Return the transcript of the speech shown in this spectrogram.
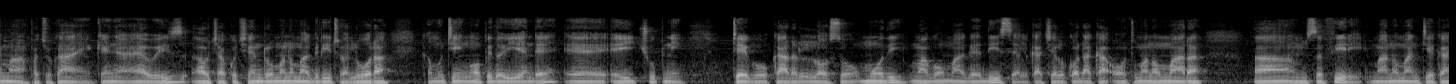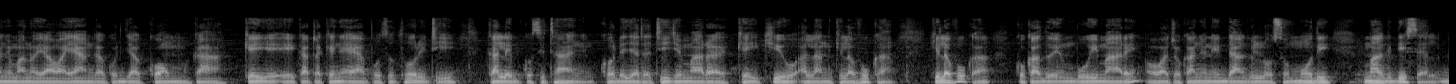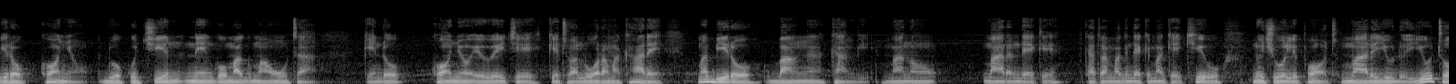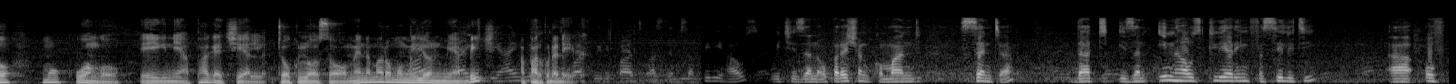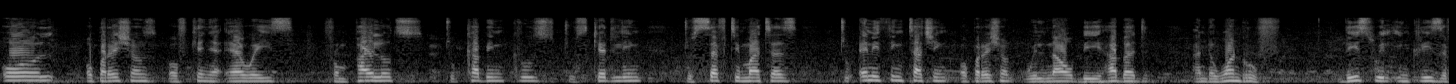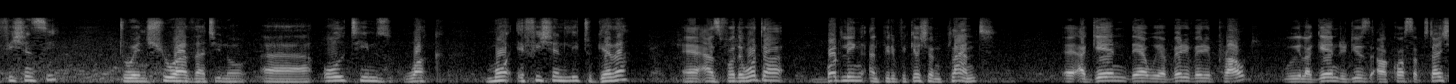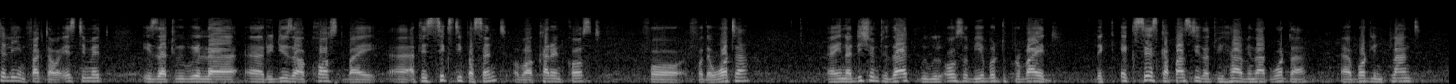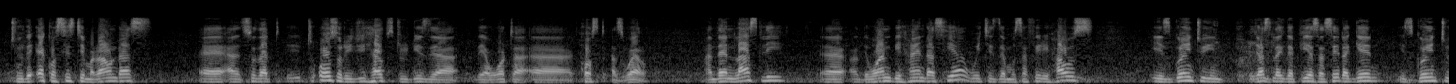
ma pacho kae Kenya Airways ochako chenro mano mag rito alwora kamoting'o pidho yiende e, ei chupni. Tego kar loso modhi mago mag diesel kaachiel koda ka ot mano mar uh, Msafiri mano mantie kanyo mano yawo ayanga kod jakom ka KAA kata Kenya Airports Authority Caleb Kositany kod jatatije mar KQ Alan Kilavuka. Kilavuka kokadho e mbui mare owacho kanyo ni dag loso modhi mag diesel biro konyo duoko chien nengo mag mauta kendo konyo e weche keto alwora makare mabiro bang' kambi mano mar ndeke kata mag ndeke mag KQ nochiwo lipot mar yudo yuto mokwongo e higni apar achiel. Tok loso omenda maromo milion mia abich apar kod adek. What we refer to as the Msafiri House, which is an operation command center that is an in-house clearing facility uh, of all operations of Kenya Airways, from pilots to cabin crews to scheduling to safety matters to anything touching operation will now be harbored under one roof. This will increase efficiency to ensure that you know uh, all teams work more efficiently together Uh, as for the water bottling and purification plant, uh, again, there we are very, very proud. We will again reduce our cost substantially. In fact, our estimate is that we will uh, uh, reduce our cost by uh, at least 60% of our current cost for, for the water. In addition to that, we will also be able to provide the excess capacity that we have in that water uh, bottling plant to the ecosystem around us, uh, so that it also helps to reduce their, their water uh, cost as well. And then lastly, uh, the one behind us here, which is the Musafiri House, is going to, just like the PS has said again, is going to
